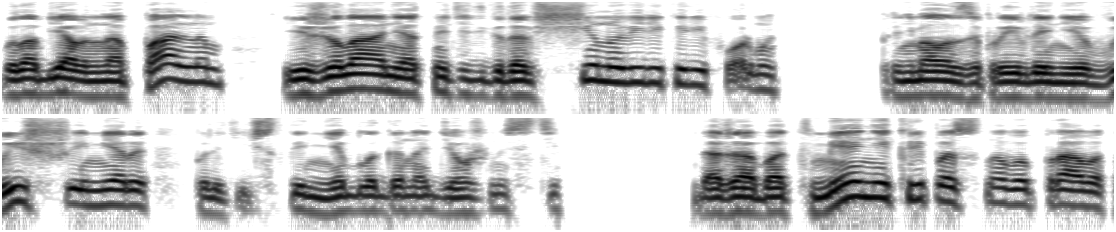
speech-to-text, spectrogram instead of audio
был объявлен опальным, и желание отметить годовщину Великой реформы принималось за проявление высшей меры политической неблагонадежности. Даже об отмене крепостного права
